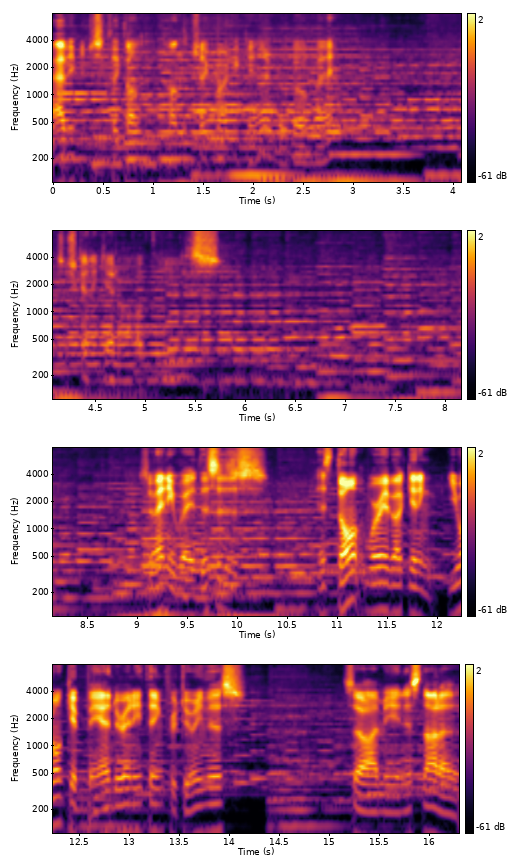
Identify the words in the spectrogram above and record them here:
have, you can just click on on the check mark again and it'll go away. Just gonna get all of these. So anyway, this is... It's, don't worry about getting... You won't get banned or anything for doing this. So, I mean, it's not a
